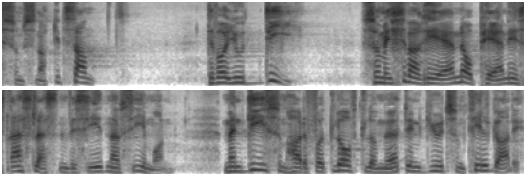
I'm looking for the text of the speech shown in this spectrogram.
som snakket sant. Det var jo de som ikke var rene og pene i stresslessen ved siden av Simon, men de som hadde fått lov til å møte en Gud som tilga dem.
